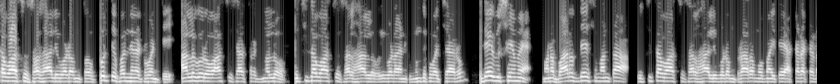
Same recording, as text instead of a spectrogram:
ఉచిత వాస్తు సలహాలు ఇవ్వడంతో పూర్తి పొందినటువంటి నలుగురు వాస్తు శాస్త్రజ్ఞులు ఉచిత వాస్తు సలహాలు ఇవ్వడానికి ముందుకు వచ్చారు. ఇదే విషయమే మన భారతదేశం అంతా ఉచిత వాస్తు సలహాలు ఇవ్వడం ప్రారంభమైతే అక్కడక్కడ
